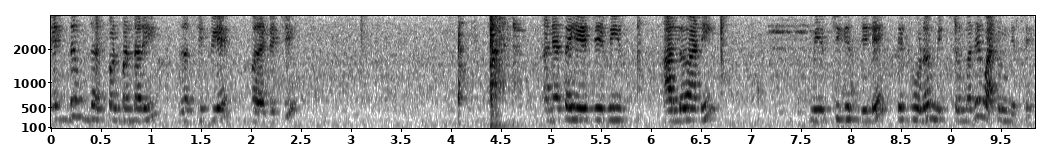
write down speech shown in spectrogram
एकदम झटपट बनणारी रेसिपी आहे पराठ्याची आणि आता हे जे मी आलं आणि मिरची घेतलेली आहे ते थोडं मिक्सरमध्ये वाटून घेते.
